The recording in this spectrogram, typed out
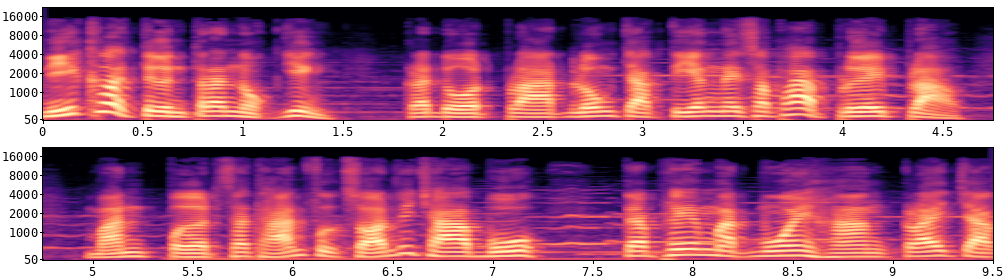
หนีเคร่อตื่นตระหนกยิ่ง กระโดดปลาดลงจากเตียงในสภาพเปลือยเปล่า มันเปิดสถานฝึกสอนวิชาบู แต่เพลงหมัดมวยห่างไกลจาก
